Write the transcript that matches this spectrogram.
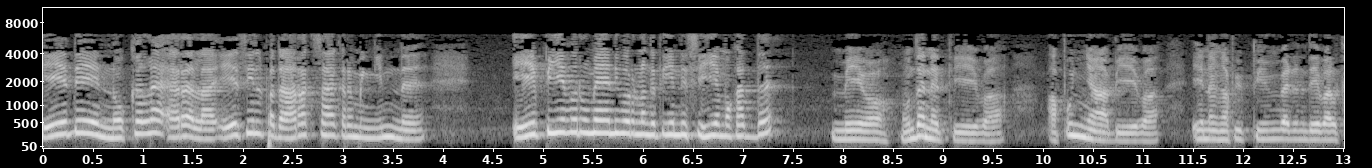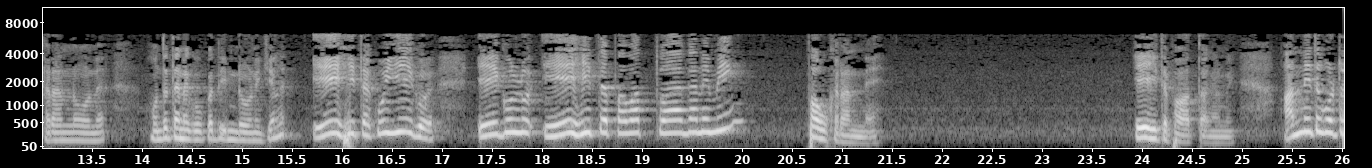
ඒ දේ නොකල ඇරලා ඒ සිල්පද ආරක්ෂා කරමින් ඉන්න ඒ පියවරු මෑණිවරු ළඟ තියෙන සිහිය මොකද්ද? මේවා හොඳ නැති ඒවා අපුඤ්ඤාභී ඒවා එහෙනම් අපි පින් වැඩෙන දේවල් කරන්න ඕන හොඳ තැනක උපදින්න ඕන කියලා ඒ හිත කොයි ඒගොල්ලෝ ඒගොල්ලෝ ඒ හිත පවත්වා ගනිමින් පව් කරන්නේ ඒ හිත පවත්වා ගනිමින් අන්න එතකොට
